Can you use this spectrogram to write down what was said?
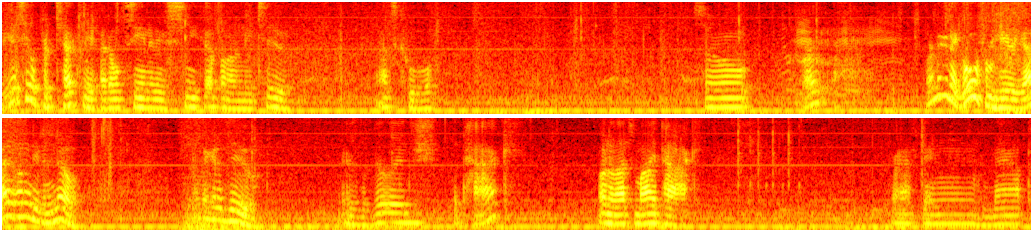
I guess he'll protect me if I don't see anything sneak up on me, too. That's cool. So, where, am I to go from here, guys? I don't even know. What am I to do? There's the village. The pack? Oh, no, that's my pack. Crafting, map.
